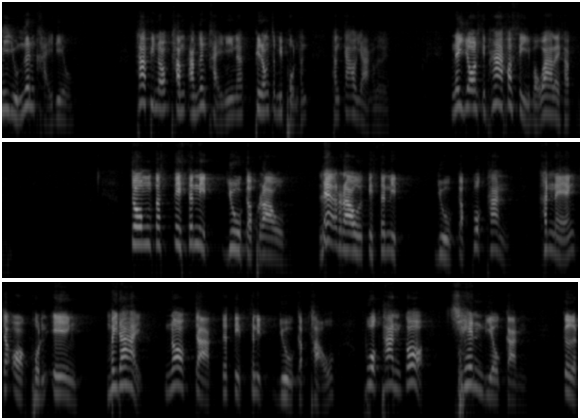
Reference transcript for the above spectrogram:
มีอยู่เงื่อนไขเดียว ถ้าพี่น้องทำตามเงื่อนไขนี้นะพี่น้องจะมีผลทั้งทั้งเก้าอย่างเลย ในยอห์นสิบห้าข้อสี่บอกว่าอะไรครับ จงติดสนิทอยู่กับเรา และเราติดสนิทอยู่กับพวกท่านแขนงจะออกผลเองไม่ได้ นอกจากจะติดสนิทอยู่กับเถา พวกท่านก็เช่นเดียวกัน เกิด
